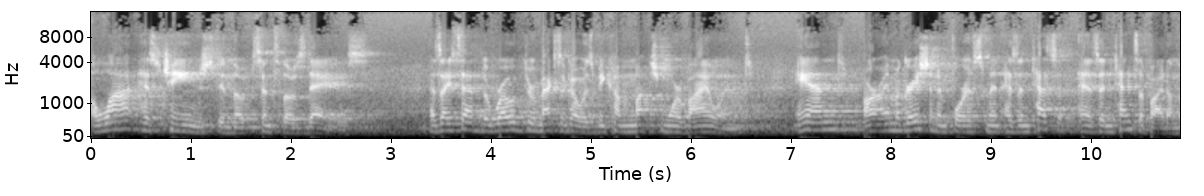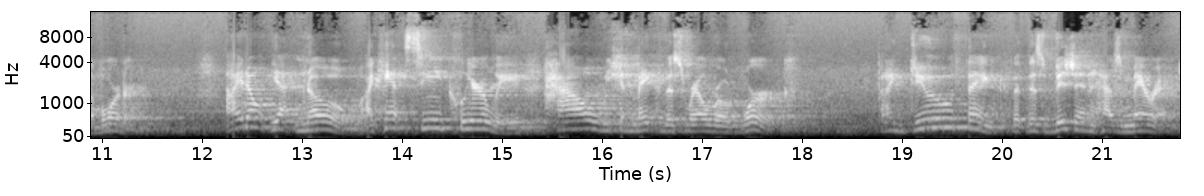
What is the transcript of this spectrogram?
A lot has changed the, since those days. As I said, the road through Mexico has become much more violent, and our immigration enforcement has, intensified on the border. I don't yet know, I can't see clearly how we can make this railroad work. But I do think that this vision has merit.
